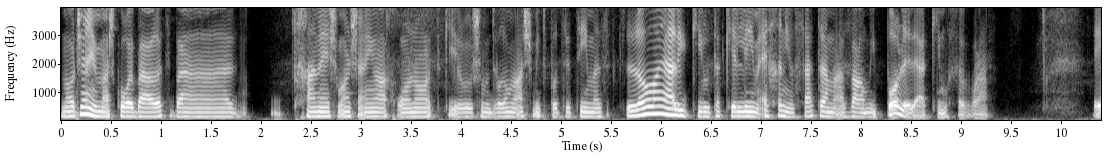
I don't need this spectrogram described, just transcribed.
מאוד שונים ממה שקורה בארץ בחמש שמונה שנים האחרונות כאילו שמדברים ממש מתפוצצים. אז לא היה לי כאילו את הכלים איך אני עושה את המעבר מפה ללהקים חברה. אה,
